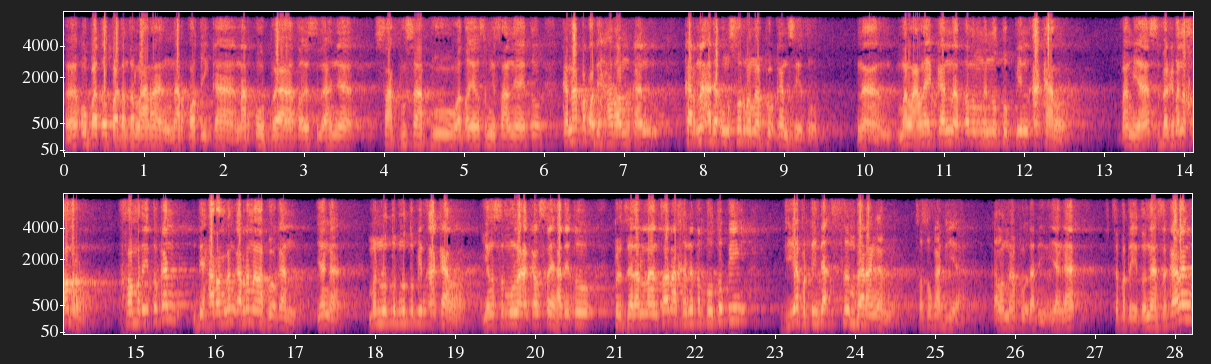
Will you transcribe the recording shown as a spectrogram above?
eh, obat-obatan terlarang, narkotika, narkoba atau istilahnya sabu-sabu atau yang semisalnya itu. Kenapa kok diharamkan? Karena ada unsur memabukkan situ. Nah, melalaikan atau menutupin akal. Paham ya? Sebagaimana khamr. Khamr itu kan diharamkan karena memabukkan, ya enggak? Menutup-nutupin akal. Yang semula akal sehat itu berjalan lancar akhirnya tertutupi dia bertindak sembarangan sesuka dia. Kalau mabuk tadi, ya enggak? Seperti itu. Nah, sekarang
